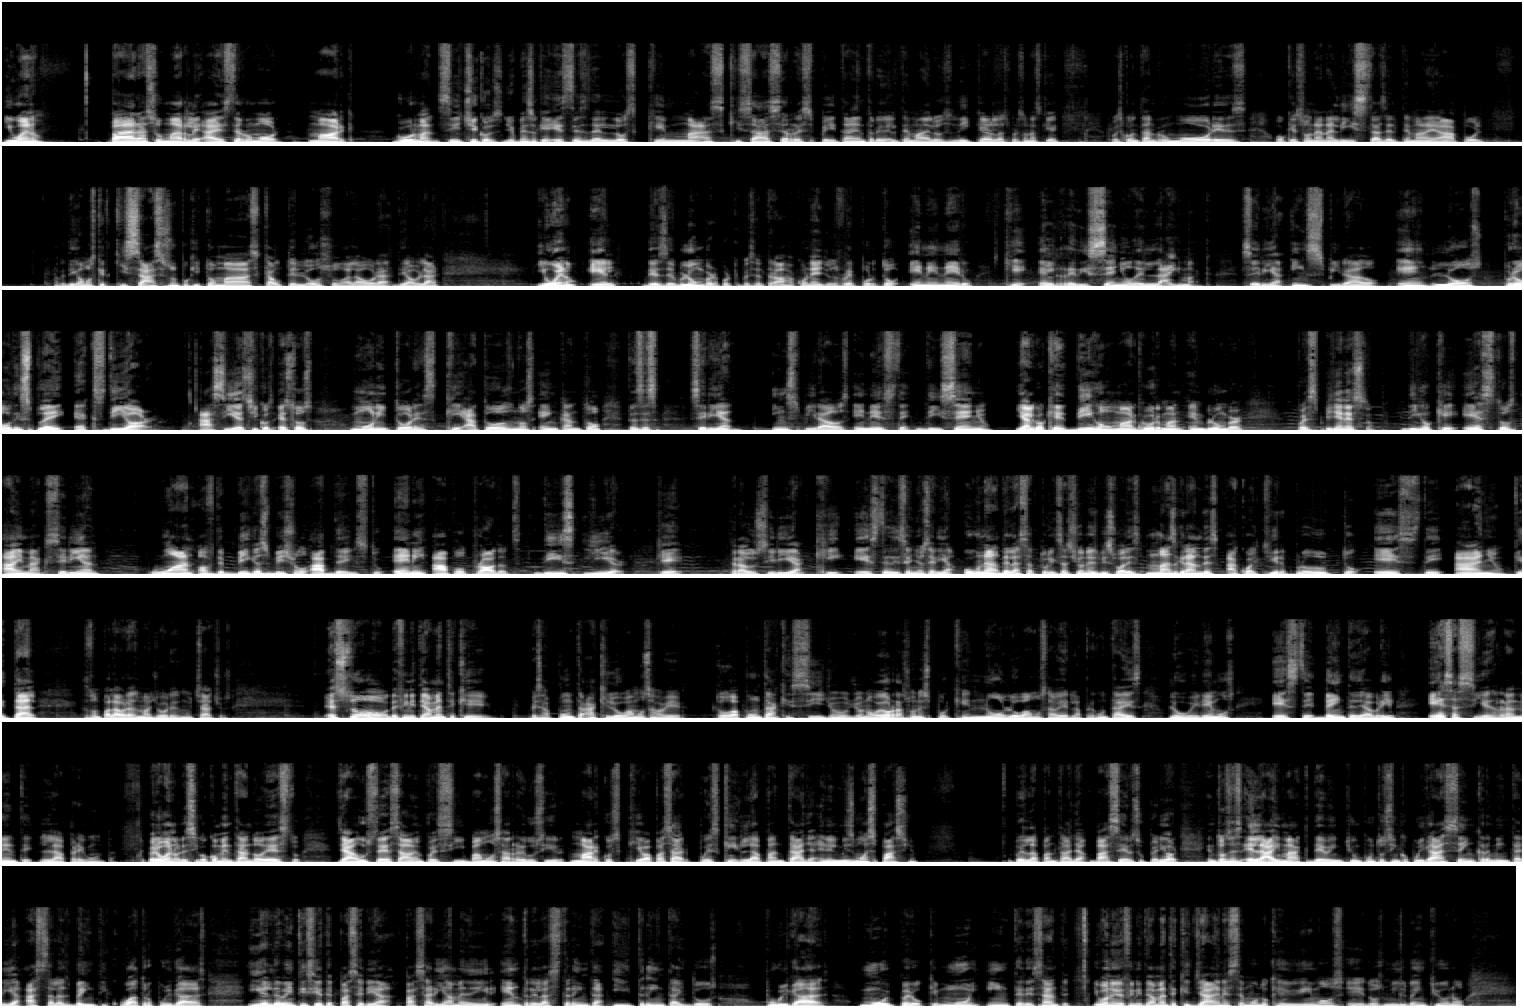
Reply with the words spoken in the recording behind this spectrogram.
Y bueno, para sumarle a este rumor, Mark Gurman, sí chicos, yo pienso que este es de los que más quizás se respeta entre el tema de los leakers, las personas que pues cuentan rumores o que son analistas del tema de Apple. Digamos que quizás es un poquito más cauteloso a la hora de hablar. Y bueno, él desde Bloomberg, porque pues él trabaja con ellos, reportó en enero que el rediseño del iMac sería inspirado en los Pro Display XDR. Así es, chicos, estos monitores que a todos nos encantó. Entonces serían inspirados en este diseño. Y algo que dijo Mark Gurman en Bloomberg, pues pillen esto. Dijo que estos iMacs serían one of the biggest visual updates to any Apple product this year. Que traduciría que este diseño sería una de las actualizaciones visuales más grandes a cualquier producto este año. ¿Qué tal? Son palabras mayores, muchachos. Esto definitivamente que pues apunta a que lo vamos a ver. Todo apunta a que sí, yo, yo no veo razones por qué no lo vamos a ver. La pregunta es, ¿lo veremos este 20 de abril Esa sí es realmente la pregunta. Pero bueno, les sigo comentando de esto. Ya ustedes saben, pues si vamos a reducir marcos, ¿qué va a pasar? Pues que la pantalla en el mismo espacio pues la pantalla va a ser superior. Entonces el iMac de 21.5 pulgadas se incrementaría hasta las 24 pulgadas y el de 27 pasaría, pasaría a medir entre las 30 y 32 pulgadas. Muy, pero que muy interesante. Y bueno, definitivamente que ya en este mundo que vivimos, 2021, eh,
